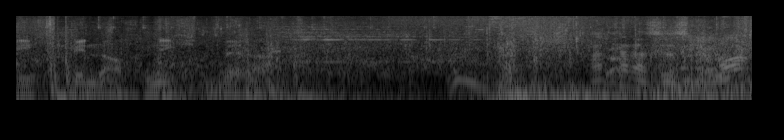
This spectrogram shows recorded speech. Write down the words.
Ich bin noch nicht bereit. Hat er das jetzt gemacht?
